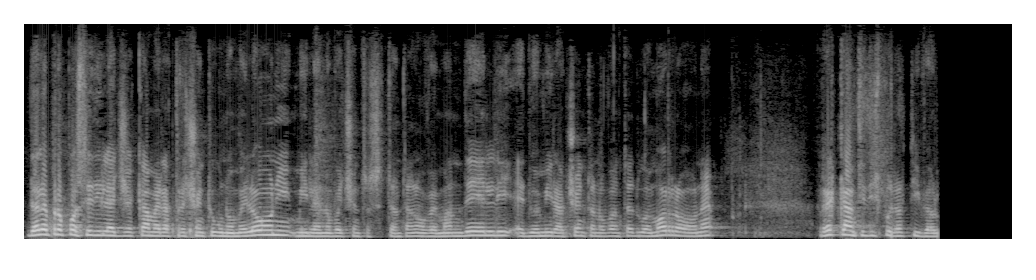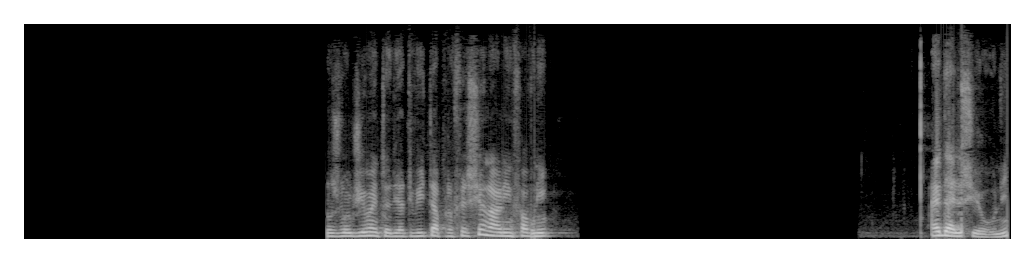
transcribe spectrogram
delle proposte di legge Camera 301 Meloni, 1979 Mandelli e 2192 Morrone, recanti dispositive allo svolgimento di attività professionali in favore ed elezioni. di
